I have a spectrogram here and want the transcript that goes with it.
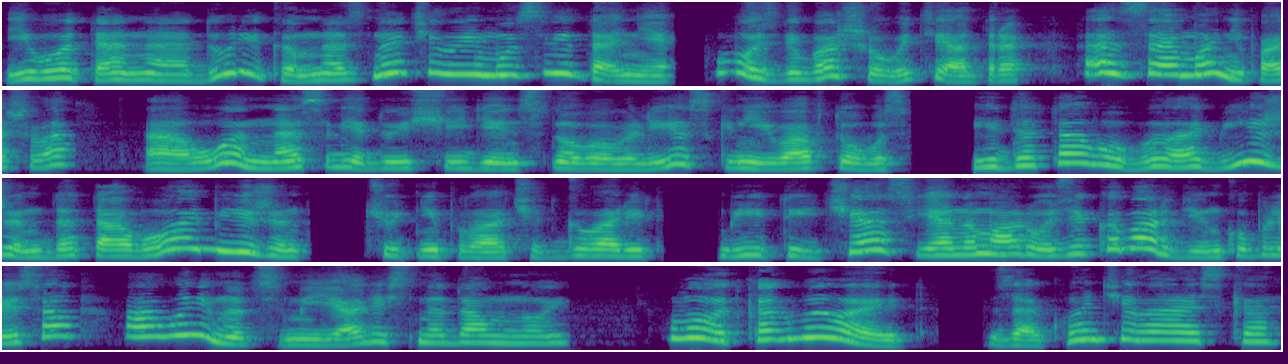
И вот она дуриком назначила ему свидание возле Большого театра, а сама не пошла. А он на следующий день снова влез к ней в автобус и до того был обижен, до того обижен, чуть не плачет, говорит, Битый час я на морозе кабардинку плясал, а вы надсмеялись надо мной. Вот как бывает, закончила Аська,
